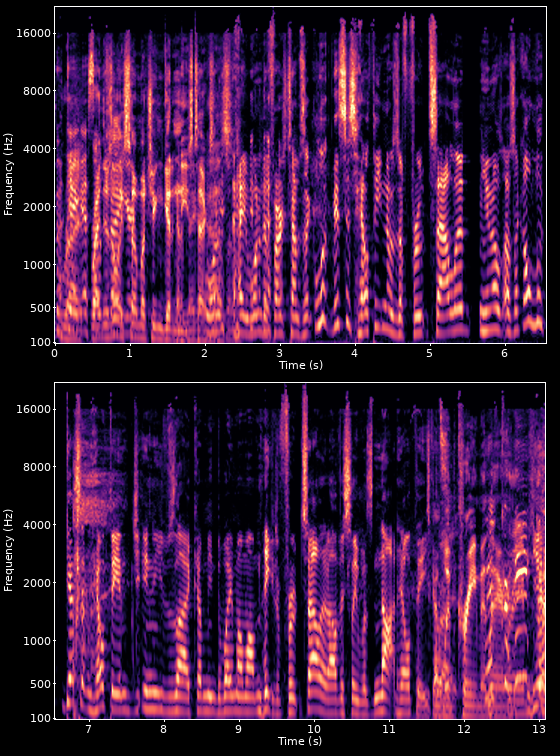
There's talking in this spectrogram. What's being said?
okay, I Right, guess Right, I'll there's only your- so much you can get in Gotta East Texas. hey, one of the first times, like, look, this is healthy. And it was a fruit salad. You know, I was like, oh, look, get something healthy. And, and he was like, I mean, the way my mom made a fruit salad obviously was not healthy. It's got Right. whipped cream in Whipped there. cream. Yeah.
